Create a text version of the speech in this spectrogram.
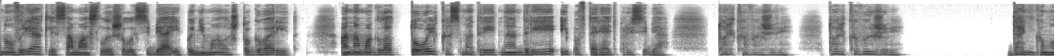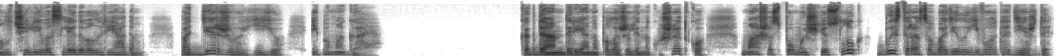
Но вряд ли сама слышала себя и понимала, что говорит. Она могла только смотреть на Андрея и повторять про себя: "Только выживи, только выживи". Данька молчаливо следовал рядом, поддерживая ее и помогая. Когда Андриана положили на кушетку, Маша с помощью слуг быстро освободила его от одежды,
